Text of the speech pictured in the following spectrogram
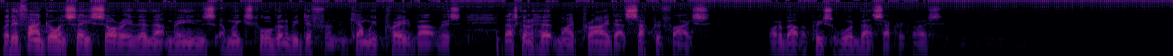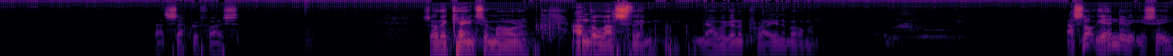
But if I go and say sorry, then that means, and we're all going to be different, and can we pray about this? That's going to hurt my pride, that sacrifice. What about the piece of wood? That sacrifice. That sacrifice. So they came to Mara. And the last thing, now we're going to pray in a moment. That's not the end of it, you see.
